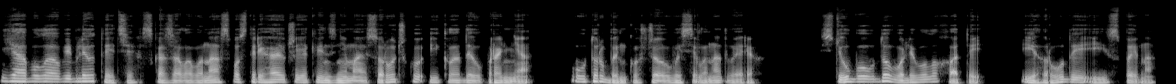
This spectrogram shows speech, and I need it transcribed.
Я була у бібліотеці, сказала вона, спостерігаючи, як він знімає сорочку і кладе у прання у торбинку, що висіла на дверях. Стю був доволі волохатий і груди, і спина.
